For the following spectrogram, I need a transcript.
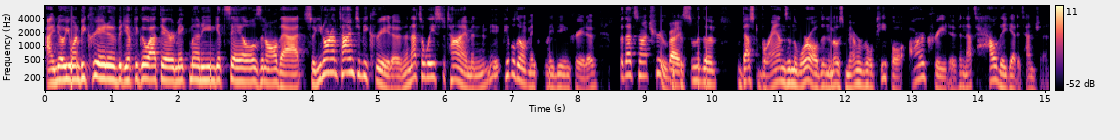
I know you want to be creative, but you have to go out there and make money and get sales and all that. So you don't have time to be creative, and that's a waste of time. And people don't make money being creative, but that's not true Right. because some of the best brands in the world and the most memorable people are creative, and that's how they get attention.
